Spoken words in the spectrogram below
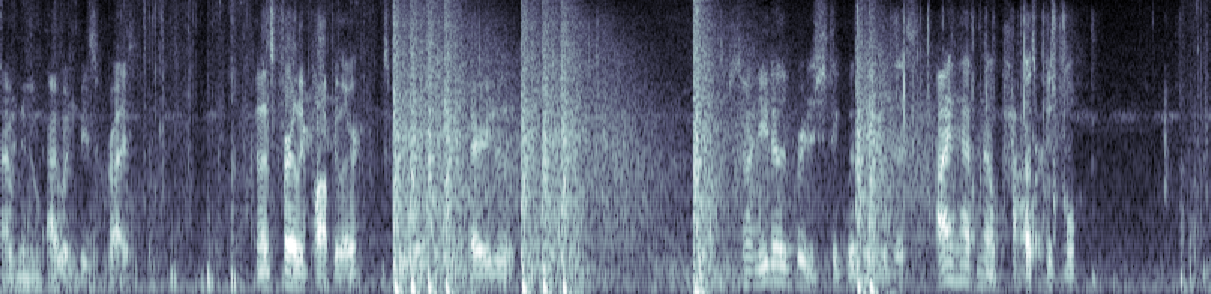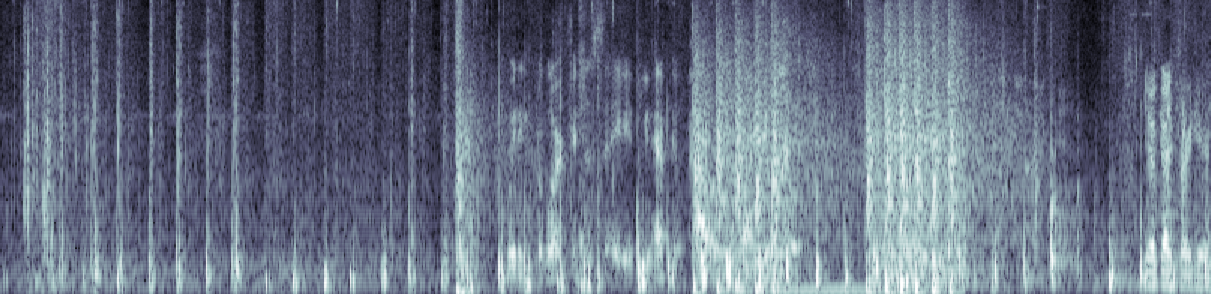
I wouldn't, I wouldn't be surprised. And it's fairly popular. It's cool. Buried it. So I need other British stick with me with this. I have no power. That's pistol. Waiting for Larkin to say, if you have no power, why do Yo, guys, right here.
